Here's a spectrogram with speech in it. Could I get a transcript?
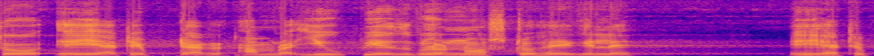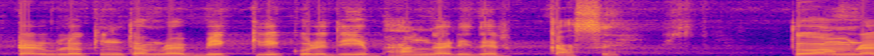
তো এই অ্যাডাপ্টার আমরা ইউপিএসগুলো নষ্ট হয়ে গেলে এই অ্যাডাপ্টারগুলো কিন্তু আমরা বিক্রি করে দিই ভাঙ্গারিদের কাছে। তো আমরা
